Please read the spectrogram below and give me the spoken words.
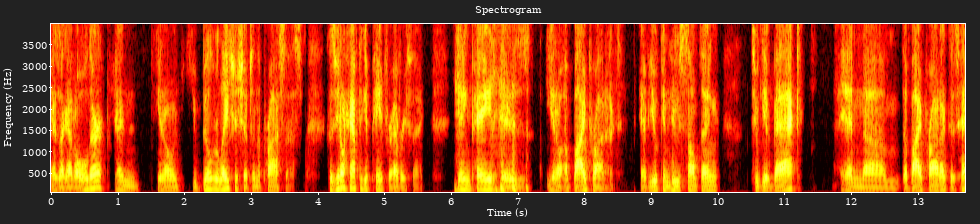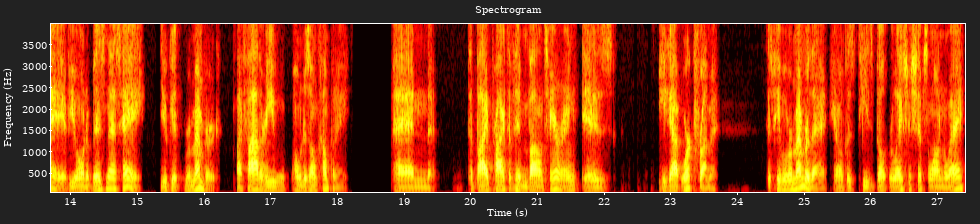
as I got older, and you know, you build relationships in the process because you don't have to get paid for everything. Getting paid is, you know, a byproduct. If you can do something to give back, and um, the byproduct is, hey, if you own a business, hey, you get remembered. My father, he owned his own company, and the byproduct of him volunteering is he got work from it because people remember that, you know, because he's built relationships along the way.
